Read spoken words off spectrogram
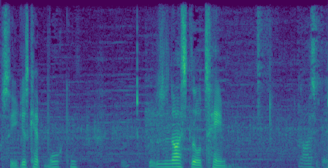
so you just kept walking. It was a nice little team. Nice bit.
